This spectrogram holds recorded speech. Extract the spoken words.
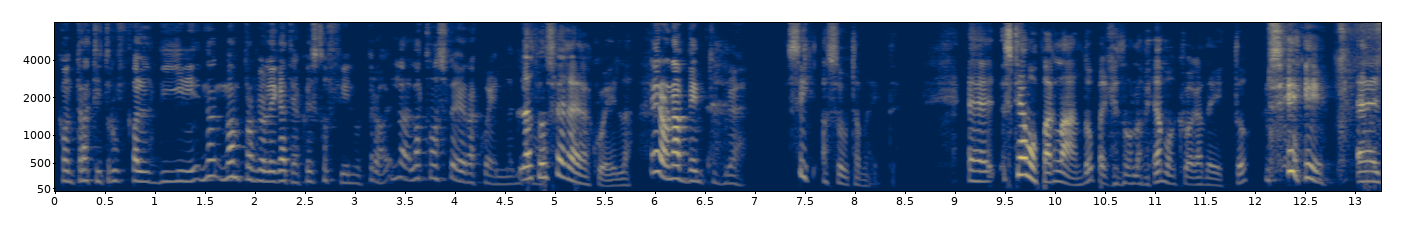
contratti truffaldini, non, non proprio legati a questo film, però la- l'atmosfera era quella. diciamo. L'atmosfera era quella. Era un'avventura. Sì, assolutamente. Eh, stiamo parlando, perché non l'abbiamo ancora detto, Sì, eh,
